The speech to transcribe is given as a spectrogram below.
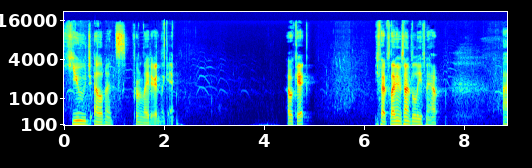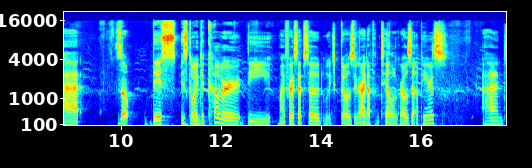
huge elements from later in the game. Okay. You've had plenty of time to leave now. Uh, so this is going to cover the my first episode, which goes right up until Rosa appears, and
